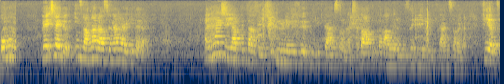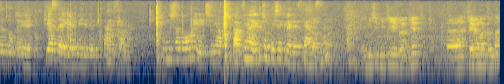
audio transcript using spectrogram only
onun ve şey diyor, insanlar rasyonel hareket eder. Hani her şeyi yaptıktan sonra, işte ürünümüzü bildikten sonra, işte dağıtım kanallarımızı inceledikten sonra, fiyatı do- e, piyasaya göre belirledikten sonra. Bunun dışında doğru iletişim yaptık. Vaktini ayırdı. Çok teşekkür ederiz kendisine. Benim için bir keyif önce. Ee, Kerem Akıl'da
